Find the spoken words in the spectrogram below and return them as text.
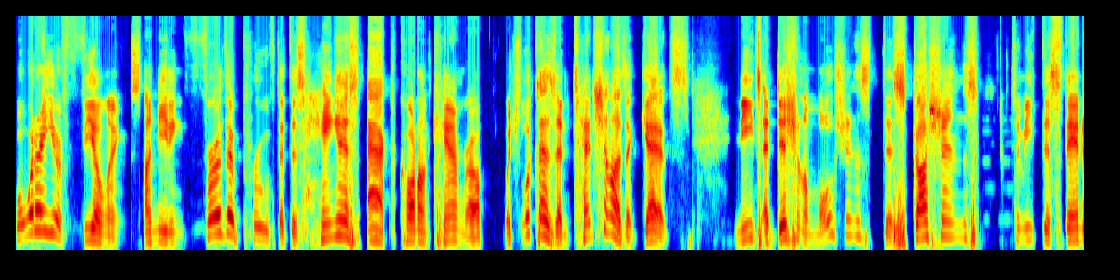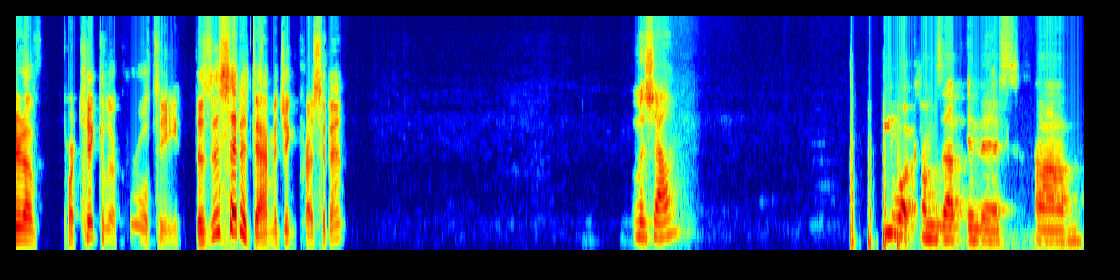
but what are your feelings on needing further proof that this heinous act caught on camera, which looks as intentional as it gets, needs additional motions, discussions to meet the standard of particular cruelty? Does this set a damaging precedent? Michelle? What comes up in this um,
